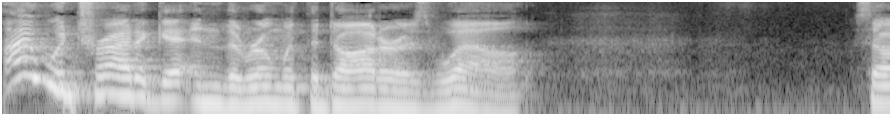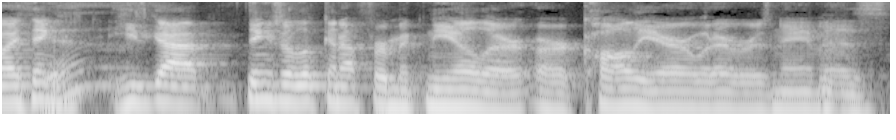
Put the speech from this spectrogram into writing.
I would try to get into the room with the daughter as well. So I think he's got things are looking up for McNeil or, or Collier or whatever his name is.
